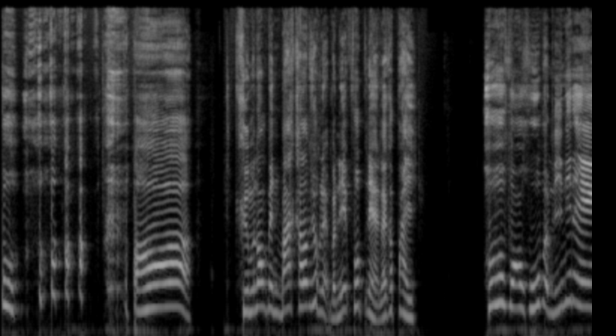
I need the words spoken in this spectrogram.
โอ้อ๋อคือมันต้องเป็นบั๊กครับท่านผู้ชมเนี่ยแบบนี้ปุ๊บเนี่ยแล้วก็ไปโอ้วอลฮูแบบนี้นี่เอง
